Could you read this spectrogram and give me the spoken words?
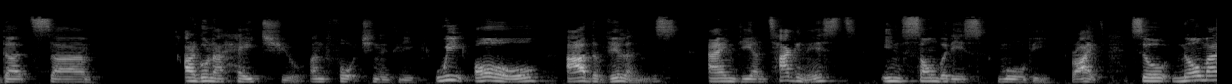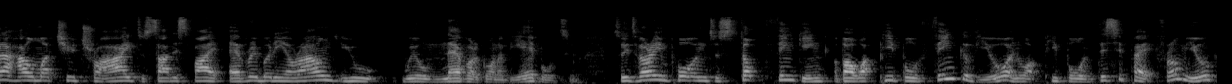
that um, are going to hate you. Unfortunately, we all are the villains and the antagonists in somebody's movie right? So no matter how much you try to satisfy everybody around, you will never gonna be able to. So it's very important to stop thinking about what people think of you and what people anticipate from you,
